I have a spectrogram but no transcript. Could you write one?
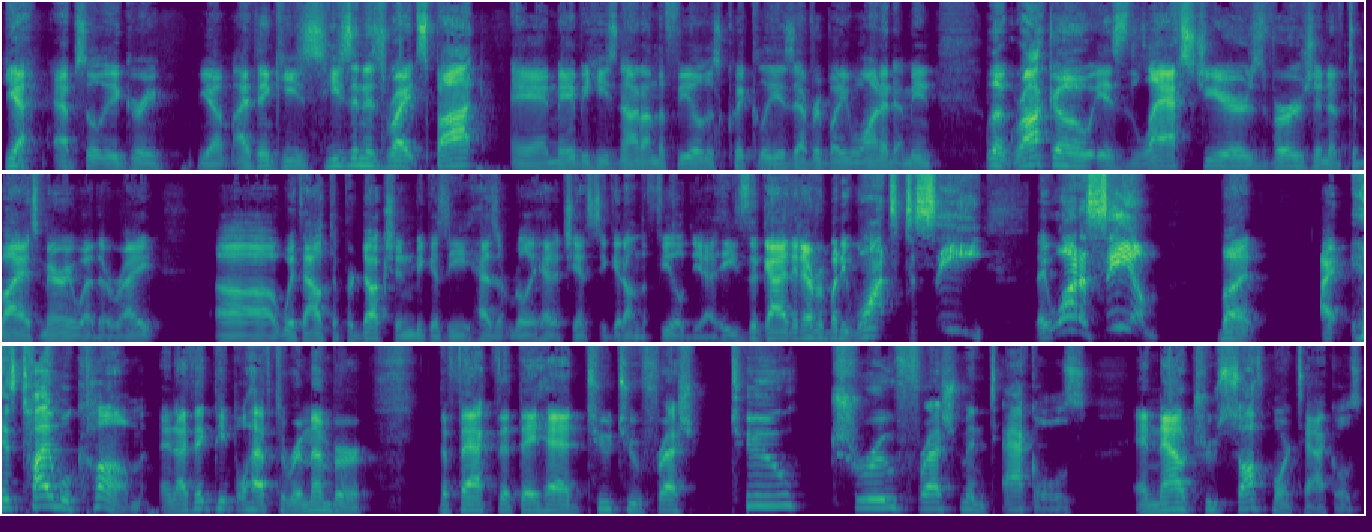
Yeah, absolutely agree. Yeah, I think he's he's in his right spot, and maybe he's not on the field as quickly as everybody wanted. I mean, look, Rocco is last year's version of Tobias Merriweather, right? Uh, without the production because he hasn't really had a chance to get on the field yet. He's the guy that everybody wants to see. They want to see him, but I, his time will come, and I think people have to remember the fact that they had two two fresh two true freshman tackles and now true sophomore tackles.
